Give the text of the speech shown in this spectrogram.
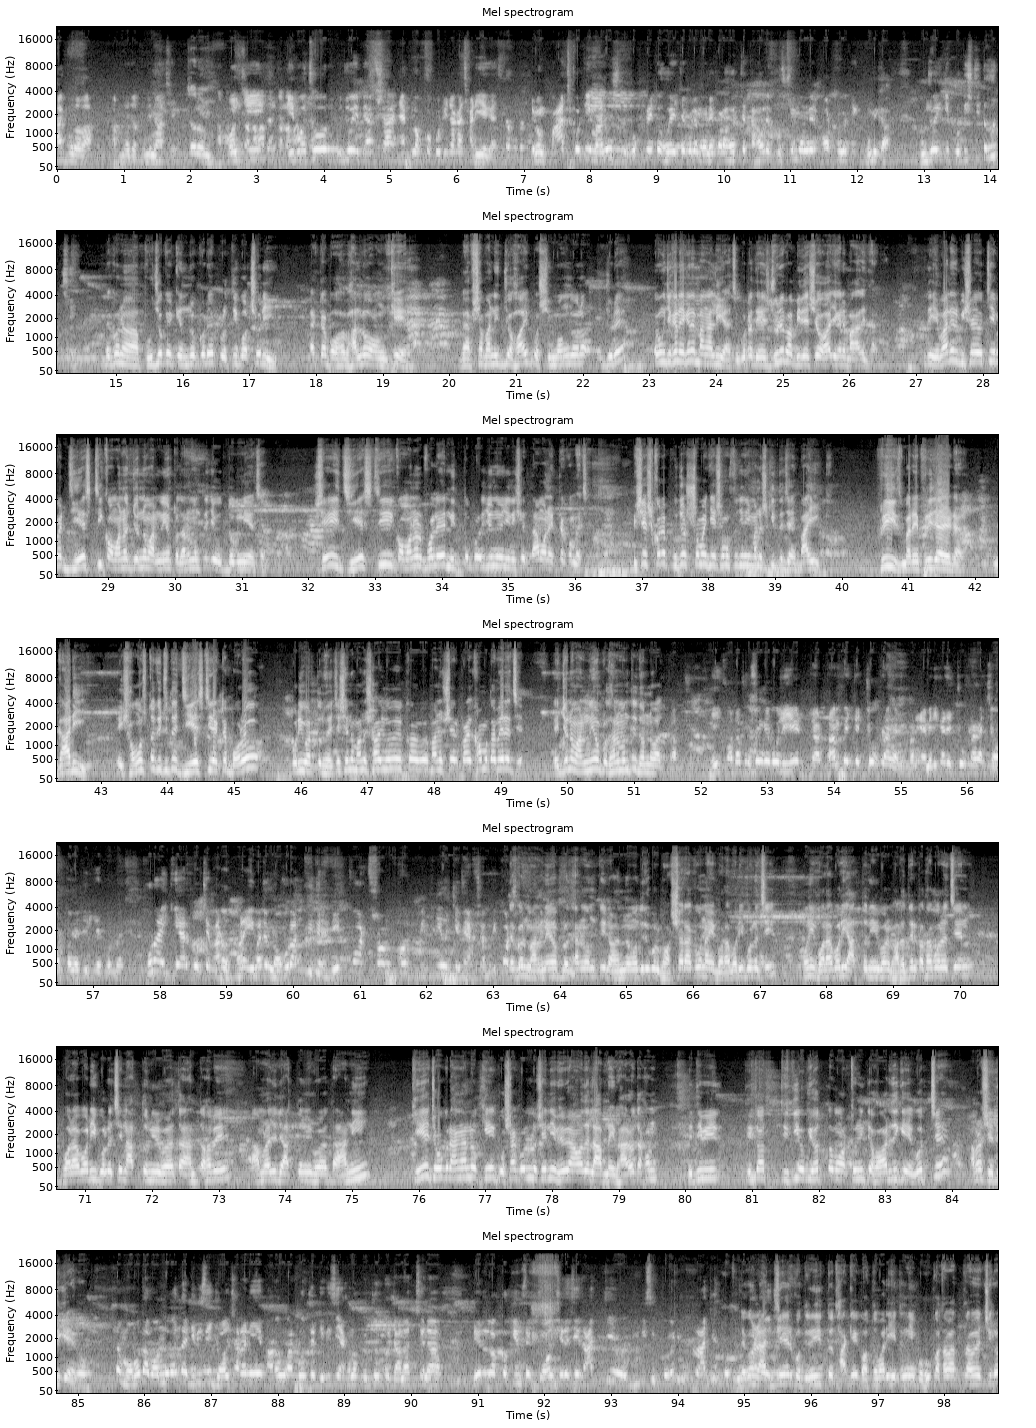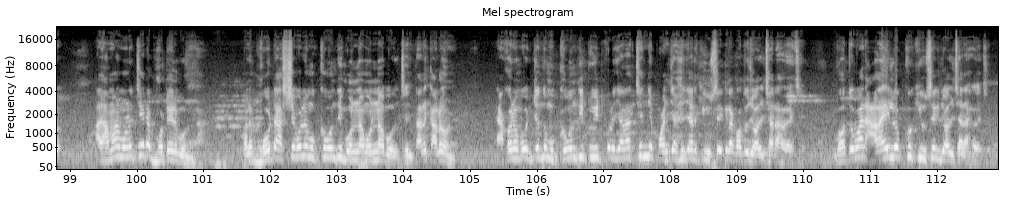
থাকব দাদা আপনারা যতদিন আছেন। চলুন। বলছি এবছর পুজোয় ব্যবসা এক লক্ষ কোটি টাকা ছাড়িয়ে গেছে এবং পাঁচ কোটি মানুষ উপকৃত হয়েছে বলে মনে করা হচ্ছে। তাহলে পশ্চিমবঙ্গের অর্থনৈতিক ভূমিকা পুজোয় কি প্রতিষ্ঠিত হচ্ছে? দেখুন পুজোকে কেন্দ্র করে প্রতি বছরই একটা ভালো অঙ্কের ব্যবসা বাণিজ্য হয় পশ্চিমবঙ্গ জুড়ে এবং যেখানে এখানে বাঙালি আছে। গোটা দেশ জুড়ে বা বিদেশেও হয় যেখানে বাঙালি থাকে। কিন্তু এবারের বিষয় হচ্ছে এবার জিএসটি কমানোর জন্য মাননীয় প্রধানমন্ত্রী যে উদ্যোগ নিয়েছেন, সেই জিএসটি কমানোর ফলে নিত্য প্রয়োজনীয় জিনিসের দাম অনেকটা কমেছে। বিশেষ করে পুজোর সময় যে সমস্ত জিনিস মানুষ কিনতে চায়, বাইক, ফ্রিজ বা রেফ্রিজারেটার, গাড়ি, এই সমস্ত কিছুতে জিএসটির একটা বড় পরিবর্তন হয়েছে, সেজন্য মানুষ স্বাভাবিকভাবে মানুষের ক্রয় ক্ষমতা বেড়েছে। এর জন্য মাননীয় প্রধানমন্ত্রী ধন্যবাদ এই কথা প্রসঙ্গে বলি ট্রাম্পের যে চোখ রাঙানি মানে আমেরিকা যে চোখ রাঙাচ্ছে অর্থনৈতিক ইয়ে করবে কোনায় কেয়ার করছে ভারত। মানে এই বছর নবরাত্রিতে রেকর্ড সংখ্যক বিক্রি হচ্ছে ব্যবসা রেকর্ড দেখুন মাননীয় প্রধানমন্ত্রী নরেন্দ্র মোদীর উপর ভরসা রাখুন আমি বরাবরই বলেছি। উনি বরাবরই আত্মনির্ভর ভারতের কথা বলেছেন বরাবরই বলেছেন আত্মনির্ভরতা আনতে হবে। আমরা যদি আত্মনির্ভরতা আনি কে চোখ রাঙালো কে গোসা করল সে নিয়ে ভেবে আমাদের লাভ নেই। ভারত এখন পৃথিবীর তৃতীয় বৃহত্তম অর্থনীতি হওয়ার দিকে এগোচ্ছে আমরা সেদিকে এগোবো। মমতা বন্দ্যোপাধ্যায় ডিবিসি জল ছাড়া নিয়ে বারংবার বলছে ডিবিসি এখনও পর্যন্ত জানাচ্ছে না। দেড় লক্ষ কিউসেক জল ছেড়েছে রাজ্যে ডিবিসি কমিটি রাজ্যের দেখুন রাজ্যের প্রতিনিধিত্ব থাকে গতবারই এটা নিয়ে বহু কথাবার্তা হয়েছিল। আর আমার মনে হচ্ছে এটা ভোটের বন্যা। মানে ভোট আসছে বলে মুখ্যমন্ত্রী বন্যা বন্যা বলছেন তার কারণ এখনও পর্যন্ত মুখ্যমন্ত্রী টুইট করে জানাচ্ছেন যে পঞ্চাশ হাজার কিউসেক না কত জল ছাড়া হয়েছে। গতবার আড়াই লক্ষ কিউসেক জল ছাড়া হয়েছিল।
